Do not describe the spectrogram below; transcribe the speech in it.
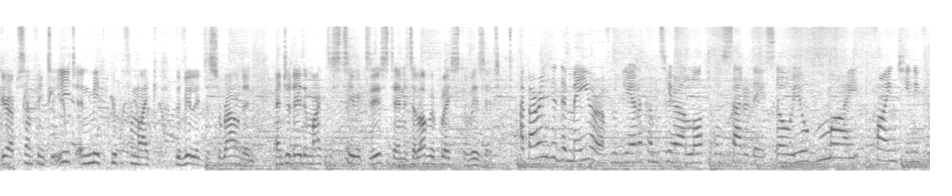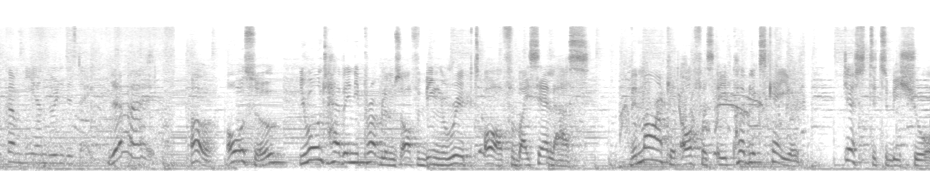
grab something to eat and meet people from like the villages surrounding. And today the market still exists and it's a lovely place to visit. Apparently the mayor of Ljubljana comes here a lot on Saturday, so you might find him if you come here during this day. Yay! Oh, also, you won't have any problems of being ripped off by sellers. The market offers a public scale, just to be sure.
